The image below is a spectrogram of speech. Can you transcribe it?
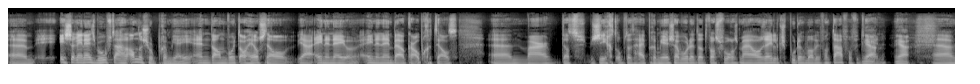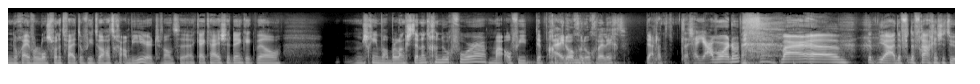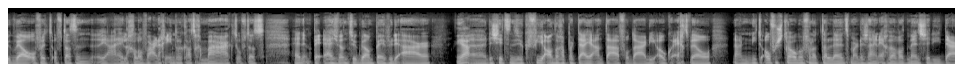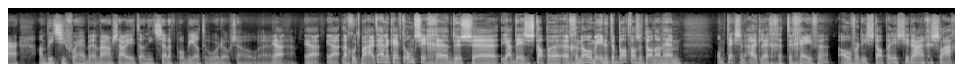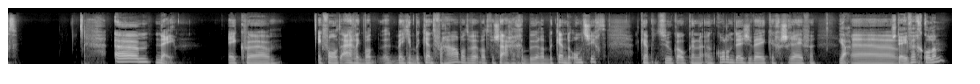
Ehm, is er ineens behoefte aan een ander soort premier. En dan wordt al heel snel ja, één en één, en één bij elkaar opgeteld. Ehm, maar dat zicht op dat hij premier zou worden, dat was volgens mij al redelijk spoedig wel weer van tafel verdwenen. Ja, ja. Ehm, nog even los van het feit of hij het wel had geambieerd. Want uh, kijk, hij is er denk ik wel misschien wel belangstellend genoeg voor. Maar of hij de. Ijdel genoeg wellicht ja, dat, dat zijn jouw woorden. maar uh, de, ja, de, de vraag is natuurlijk wel of, het, of dat een, ja, een hele geloofwaardige indruk had gemaakt. Of dat, hè, hij is wel natuurlijk wel een PvdA. Ja. Uh, er zitten natuurlijk vier andere partijen aan tafel daar die ook echt wel, nou niet overstromen van het talent, maar er zijn echt wel wat mensen die daar ambitie voor hebben. En waarom zou je het dan niet zelf proberen te worden of zo? Uh, ja, ja, ja, nou goed, maar uiteindelijk heeft Om zich uh, dus ja, deze stappen genomen. In het debat was het dan aan hem om tekst en uitleg te geven over die stappen. Is hij daarin geslaagd? Um, nee. Ik, uh, ik vond het eigenlijk wat, een beetje een bekend verhaal wat we, wat we zagen gebeuren. Bekende omzicht. Ik heb natuurlijk ook een, een column deze week geschreven. Ja, uh, stevig column.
